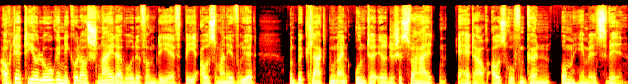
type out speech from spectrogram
Auch der Theologe Nikolaus Schneider wurde vom DFB ausmanövriert und beklagt nun ein unterirdisches Verhalten. Er hätte auch ausrufen können, um Himmels willen.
